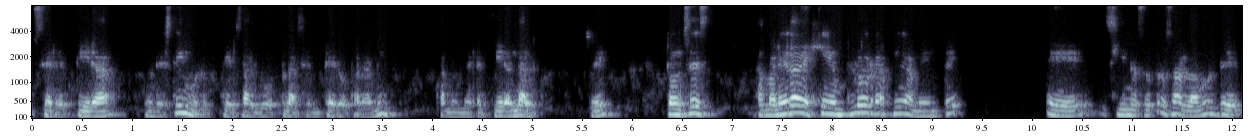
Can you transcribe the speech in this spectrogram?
se retira un estímulo, que es algo placentero para mí, cuando me retiran algo. ¿sí? Entonces, a manera de ejemplo, rápidamente, eh, si nosotros hablamos de,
